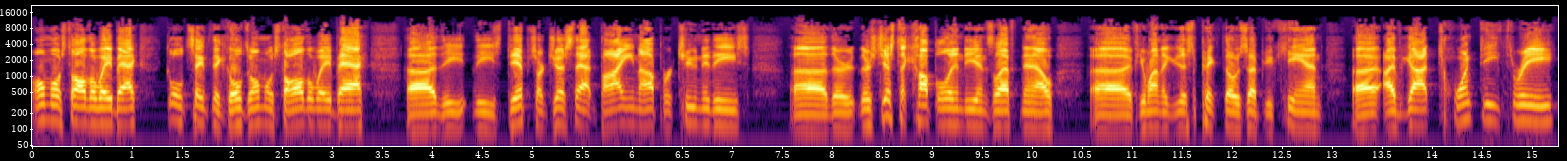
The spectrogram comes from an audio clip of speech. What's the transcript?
almost all the way back. Gold, same thing. Gold's almost all the way back. Uh, the these dips are just that buying opportunities. Uh, there, there's just a couple Indians left now. Uh, if you want to just pick those up, you can. Uh, I've got 23.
